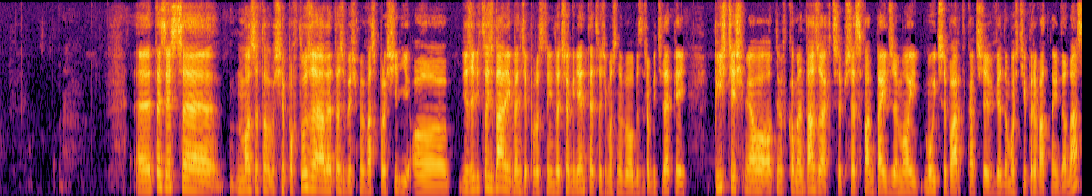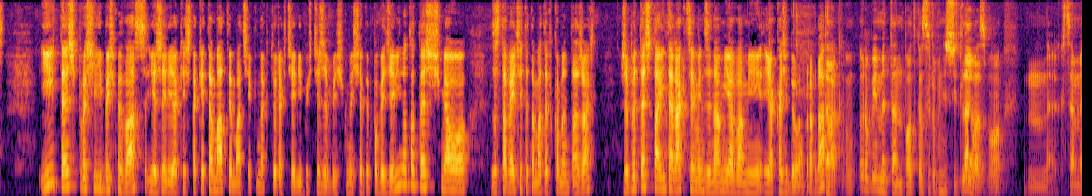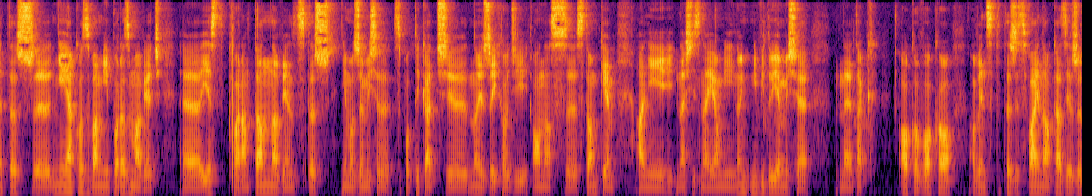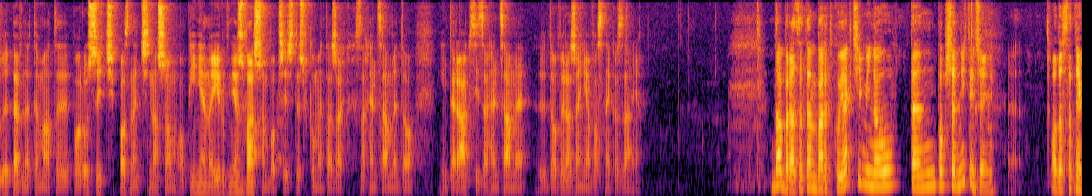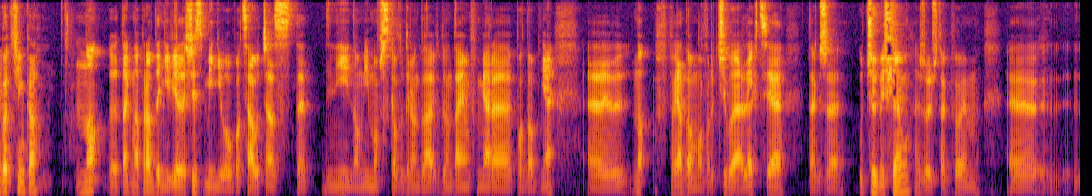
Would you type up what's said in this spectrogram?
E, też jeszcze, może to się powtórzę, ale też byśmy Was prosili o, jeżeli coś dalej będzie po prostu niedociągnięte, coś można byłoby zrobić lepiej, piszcie śmiało o tym w komentarzach, czy przez fanpage mój, mój czy Bartka, czy w wiadomości prywatnej do nas. I też prosilibyśmy Was, jeżeli jakieś takie tematy macie, na które chcielibyście, żebyśmy się wypowiedzieli, no to też śmiało zostawiajcie te tematy w komentarzach żeby też ta interakcja między nami a wami jakaś była, prawda? Tak, robimy ten podcast również i dla was, bo mm, chcemy też e, niejako z wami porozmawiać. E, jest kwarantanna, więc też nie możemy się spotykać, e, no jeżeli chodzi o nas z Tomkiem, ani nasi znajomi, no nie widujemy się tak oko w oko, a więc to też jest fajna okazja, żeby pewne tematy poruszyć, poznać naszą opinię, no i również waszą, bo przecież też w komentarzach zachęcamy do interakcji, zachęcamy do wyrażenia własnego zdania. Dobra, zatem Bartku, jak ci minął ten poprzedni tydzień od ostatniego odcinka? No, tak naprawdę niewiele się zmieniło, bo cały czas te dni, no mimo wszystko wygląda, wyglądają w miarę podobnie. E, no, wiadomo, wróciły elekcje, także uczymy się, że już tak powiem e,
